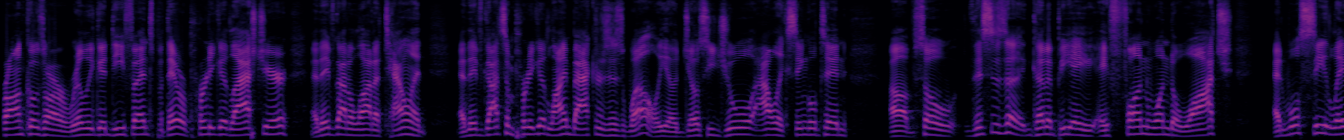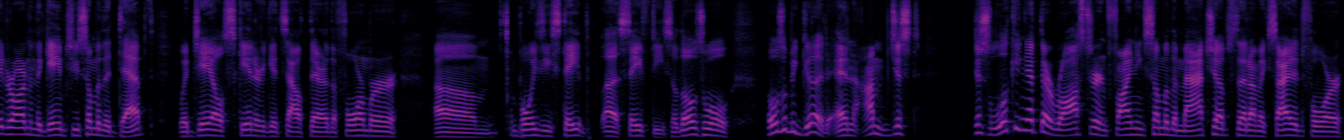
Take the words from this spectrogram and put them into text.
Broncos are a really good defense, but they were pretty good last year, and they've got a lot of talent, and they've got some pretty good linebackers as well. You know, Josey Jewell, Alex Singleton. Uh, so this is going to be a, a fun one to watch. And we'll see later on in the game too some of the depth when JL Skinner gets out there, the former um, Boise State uh, safety. So those will those will be good. And I'm just just looking at their roster and finding some of the matchups that I'm excited for.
